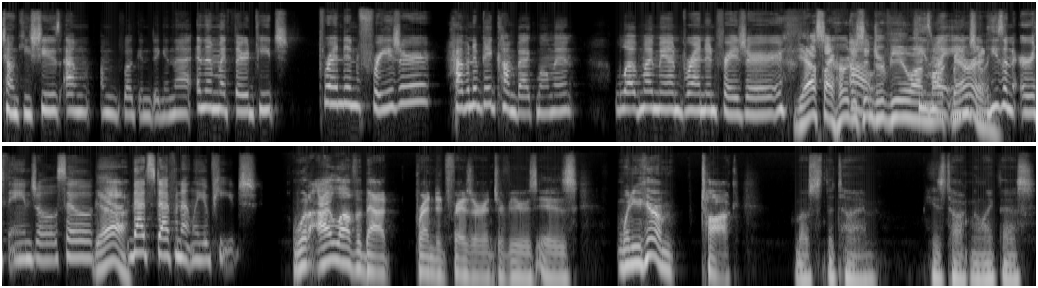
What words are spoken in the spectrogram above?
chunky shoes. I'm I'm fucking digging that. And then my third peach, Brendan Fraser having a big comeback moment. Love my man Brendan Fraser. Yes, I heard his Oh, interview on He's Mark my angel. Maron. He's an earth angel. So Yeah. that's definitely a peach. what I love about Brendan Fraser interviews is when you hear him talk, most of the time. He's talking like this,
